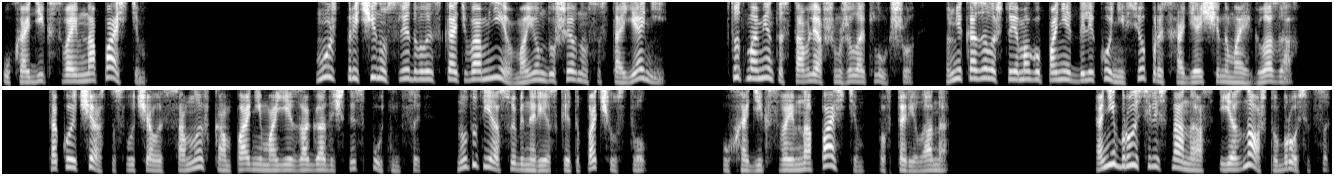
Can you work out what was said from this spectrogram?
Уходи к своим напастям. Может, причину следовало искать во мне, в моем душевном состоянии, в тот момент оставлявшем желать лучшего, но мне казалось, что я могу понять далеко не все происходящее на моих глазах. Такое часто случалось со мной в компании моей загадочной спутницы, но тут я особенно резко это почувствовал. «Уходи к своим напастям», — повторила она. Они бросились на нас, и я знал, что бросятся,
